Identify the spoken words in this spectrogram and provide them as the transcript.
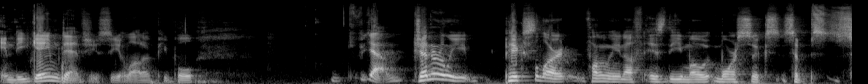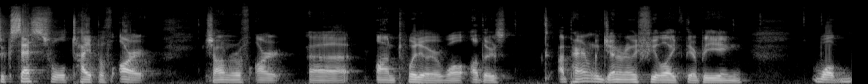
indie game devs. You see a lot of people yeah, generally, pixel art, funnily enough, is the mo- more suc- suc- successful type of art, genre of art uh, on Twitter, while others apparently generally feel like they're being, well,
